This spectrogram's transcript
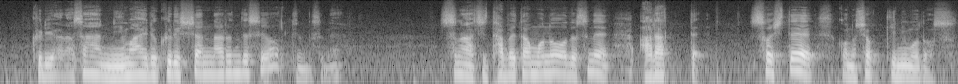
「栗原さん2マイルクリスチャンになるんですよ」って言うんですね。すなわち食べたものをですね洗ってそしてこの食器に戻す。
